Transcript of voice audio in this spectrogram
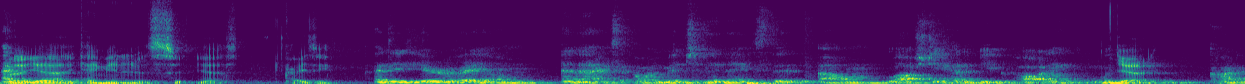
but yeah, it came in and it was yeah, crazy. I did hear of a um, an act, I won't mention their names, that um, last year had a big party. Yeah. Kind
